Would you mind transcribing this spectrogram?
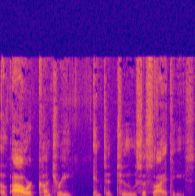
of our country into two societies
